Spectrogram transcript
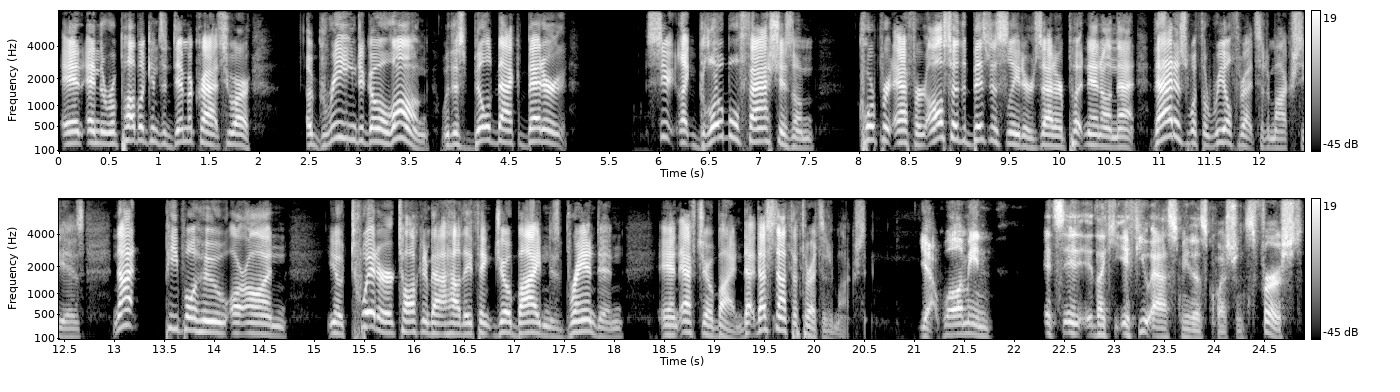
and, and the Republicans and Democrats who are agreeing to go along with this Build Back Better, like global fascism corporate effort, also the business leaders that are putting in on that. That is what the real threat to democracy is, not people who are on you know Twitter talking about how they think Joe Biden is Brandon and F Joe Biden. That, that's not the threat to democracy. Yeah, well, I mean, it's it, like if you ask me those questions first,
